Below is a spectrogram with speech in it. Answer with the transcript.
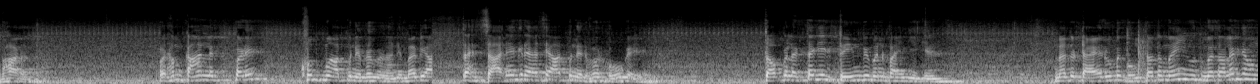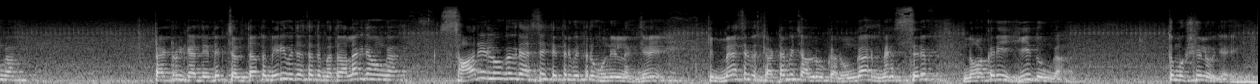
भारत। और हम कहाँ लग पड़े? खुद को आत्मनिर्भर बनाने। मैं भी तो सारे अगर ऐसे आत्मनिर्भर हो गए तो आपको लगता है कि एक ट्रेन भी बन पाएगी क्या? मैं तो टायरों में घूमता तो मैं ही हूँ तो मैं तो अलग जाऊँगा। पेट्रोल कहते देख चलता तो मेरी वजह से तो मैं तो अलग जाऊँगा। सारे लोग अगर ऐसे तितर बितर होने लग जाएँ कि मैं सिर्फ़ स्टार्टअप ही चालू करूँगा और मैं सिर्फ़ नौकरी ही दूँगा तो मुश्किल हो जाएगी।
